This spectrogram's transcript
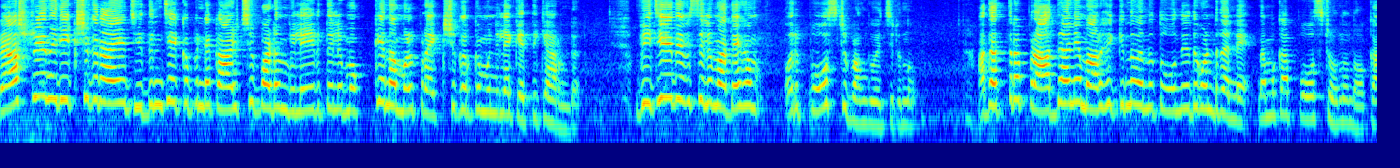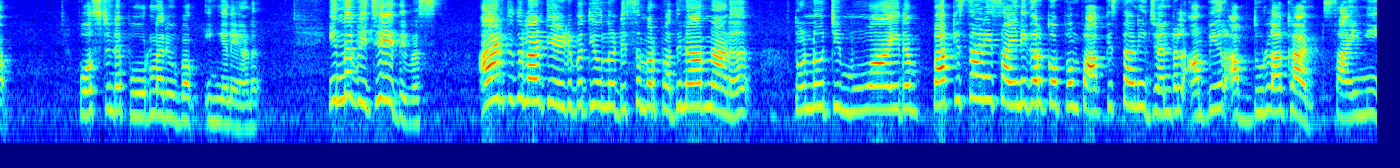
രാഷ്ട്രീയ നിരീക്ഷകനായ ജിതിൻ ജേക്കബിന്റെ കാഴ്ചപ്പാടും വിലയിരുത്തലും ഒക്കെ നമ്മൾ പ്രേക്ഷകർക്ക് മുന്നിലേക്ക് എത്തിക്കാറുണ്ട്. വിജയ ദിവസിലും അദ്ദേഹം ഒരു പോസ്റ്റ് പങ്കുവച്ചിരുന്നു. അതത്ര പ്രാധാന്യം അർഹിക്കുന്നുവെന്ന് തോന്നിയത് കൊണ്ട് തന്നെ നമുക്ക് ആ പോസ്റ്റ് ഒന്ന് നോക്കാം. പോസ്റ്റിന്റെ പൂർണ രൂപം ഇങ്ങനെയാണ്. ഇന്ന് വിജയ് ദിവസ്. ആയിരത്തി തൊള്ളായിരത്തി എഴുപത്തി ഒന്ന് ഡിസംബർ പതിനാറിനാണ് തൊണ്ണൂറ്റി മൂവായിരം പാകിസ്ഥാനി സൈനികർക്കൊപ്പം പാകിസ്ഥാനി ജനറൽ അമീർ അബ്ദുള്ള ഖാൻ സൈനി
